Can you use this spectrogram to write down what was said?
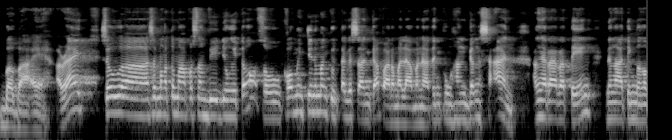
babae. Alright? So, uh, sa mga tumapos ng video ito, so comment nyo naman kung taga saan ka para malaman natin kung hanggang saan ang nararating ng ating mga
